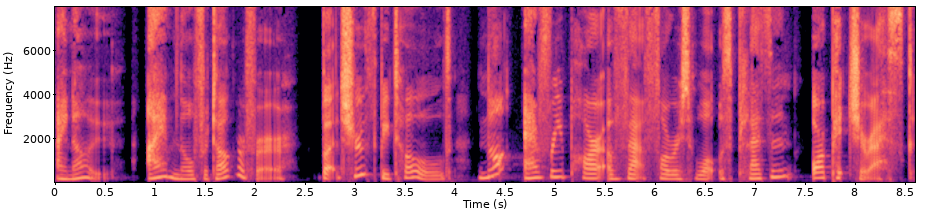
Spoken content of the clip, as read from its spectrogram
I know. I am no photographer. But truth be told, not every part of that forest walk was pleasant or picturesque.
